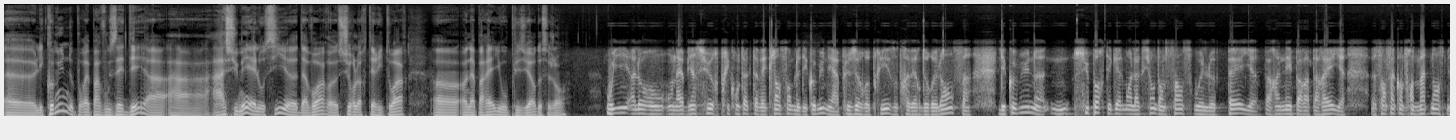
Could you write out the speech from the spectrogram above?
les communes ne pourraient pas vous aider à, assumer, elles aussi, d'avoir sur leur territoire un appareil ou plusieurs de ce genre. Oui, alors on a bien sûr pris contact avec l'ensemble des communes et à plusieurs reprises au travers de relances. Les communes supportent également l'action dans le sens où elles payent par année par appareil 150 euh, francs de maintenance, mais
